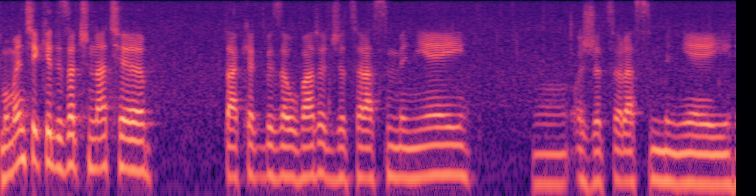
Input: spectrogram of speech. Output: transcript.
W momencie, kiedy zaczynacie tak jakby zauważyć, że coraz mniej, że coraz mniej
